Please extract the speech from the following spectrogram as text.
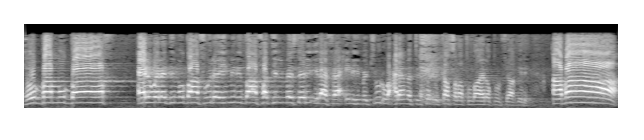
Xuba mudaaf alwaladi mudaafu ilayhi min idaafati اlmasderi ilaa faacilihi majruur wacalaamatu shari kasratu daahiraة fi akhiri abaa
